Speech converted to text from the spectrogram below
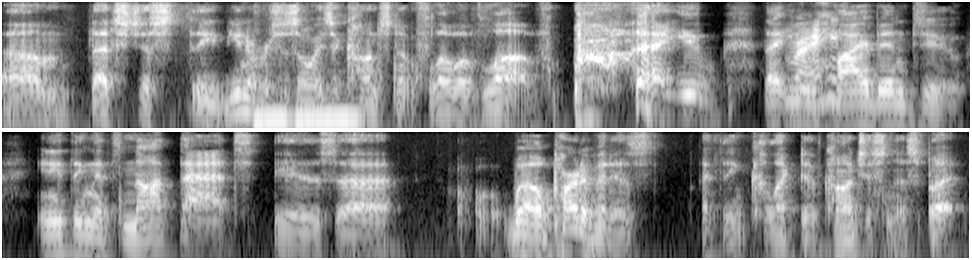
um, that's just the universe is always a constant flow of love that you that you right. vibe into. Anything that's not that is uh, well part of it is I think collective consciousness, but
